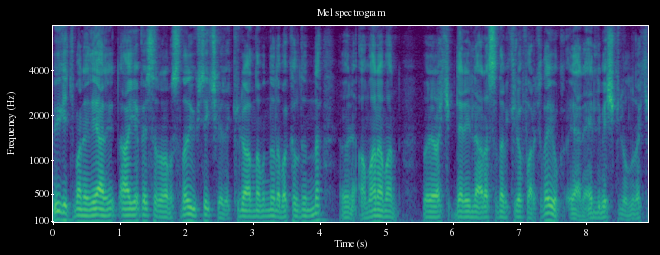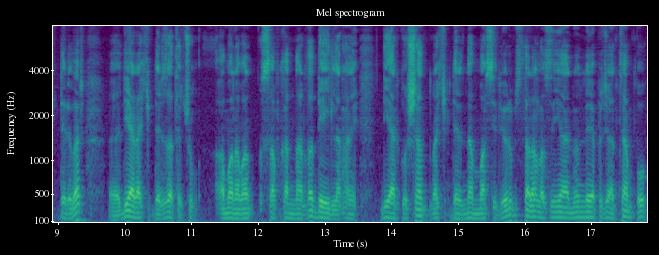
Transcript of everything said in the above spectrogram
büyük ihtimalle yani AGF sıralamasında da yüksek çıkacak. Kilo anlamında da bakıldığında öyle aman aman böyle rakipleriyle arasında bir kilo farkı da yok. Yani 55 kilolu rakipleri var. Ee, diğer rakipleri zaten çok aman aman safkanlarda değiller. Hani diğer koşan rakiplerinden bahsediyorum. Starahlas'ın yani önde yapacağı tempo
